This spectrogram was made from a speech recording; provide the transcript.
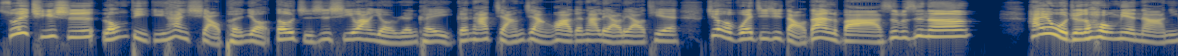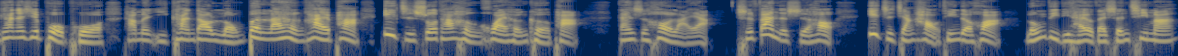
所以其实龙弟弟和小朋友都只是希望有人可以跟他讲讲话，跟他聊聊天，就不会继续捣蛋了吧？是不是呢？还有，我觉得后面呐，你看那些婆婆，他们一看到龙，本来很害怕，一直说它很坏、很可怕，但是后来呀，吃饭的时候一直讲好听的话，龙弟弟还有在生气吗？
